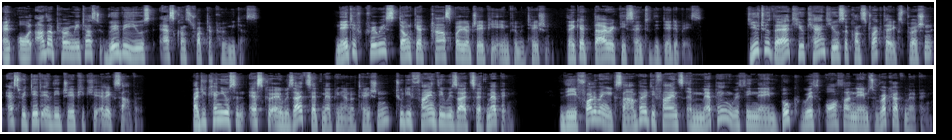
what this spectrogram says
and all other parameters will be used as constructor parameters. Native queries don't get parsed by your JPA implementation. They get directly sent to the database. Due to that, you can't use a constructor expression as we did in the JPQL example. But you can use an SQL result set mapping annotation to define the result set mapping. The following example defines a mapping with the name book with author names record mapping.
